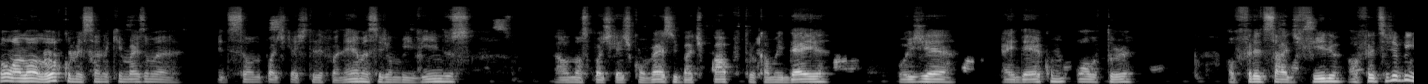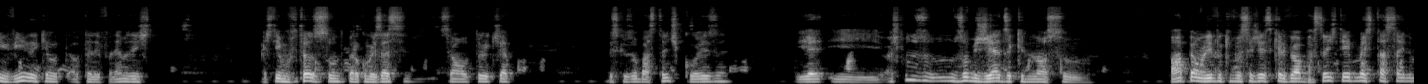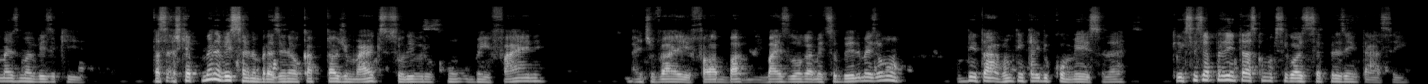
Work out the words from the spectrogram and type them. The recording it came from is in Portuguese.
Bom, alô, alô, começando aqui mais uma edição do podcast Telefonema, sejam bem-vindos ao nosso podcast de conversa, de bate-papo, trocar uma ideia. Hoje é a ideia com o autor Alfredo Sade Filho. Alfredo, seja bem-vindo aqui ao, ao Telefonema, a gente, a gente tem muito assunto para conversar, você é um autor que já pesquisou bastante coisa, e, e acho que um dos, um dos objetos aqui do nosso papo é um livro que você já escreveu há bastante tempo, mas está saindo mais uma vez aqui acho que é a primeira vez que sai no Brasil, né? O Capital de Marx, seu livro com o Ben Fine. A gente vai falar mais longamente sobre ele, mas vamos, vamos, tentar, vamos tentar ir do começo, né? Queria que você se apresentasse, como que você gosta de se apresentar, assim?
